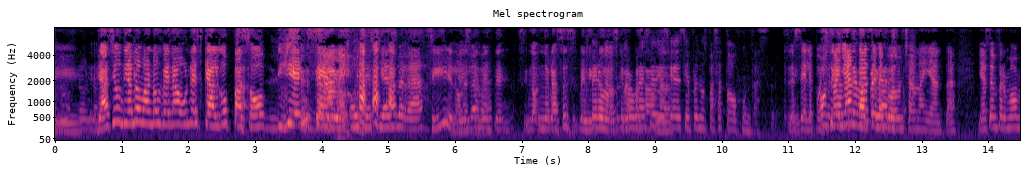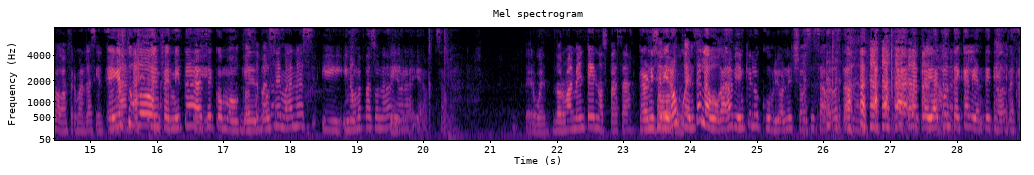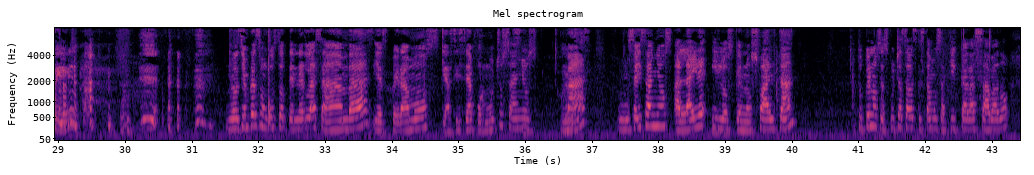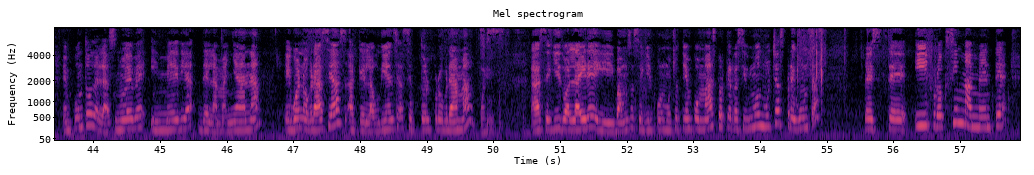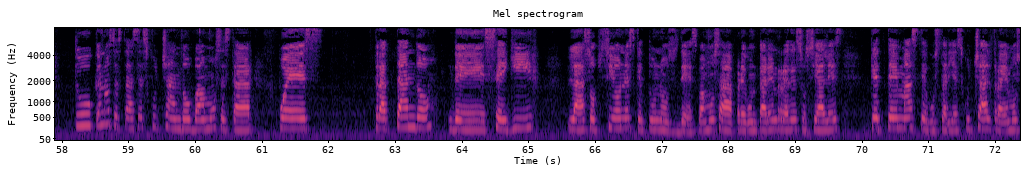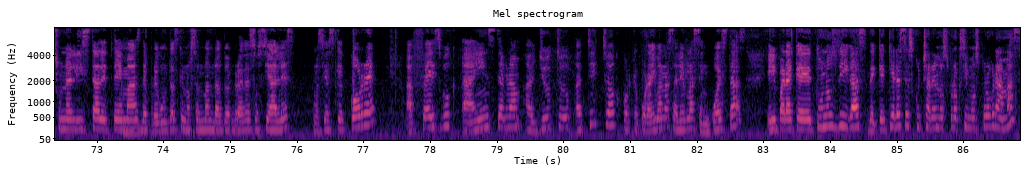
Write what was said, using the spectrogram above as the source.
Sí. No, no, no. Ya si un día nomás nos ven a una es que algo pasó bien Grave. serio. Oye, sí es verdad. Sí, es honestamente. Sí, no, no, gracias, bendito Pero, Dios que pero no gracias a Dios nada. que siempre nos pasa todo juntas. Sí. Se le pone sí, una va llanta, se me puede hinchar una llanta. Ya se enfermó, me voy a enfermar la siguiente Ella semana. estuvo enfermita Sí. hace como que ¿Dos dos semanas y, y no me pasó nada y Sí. ahora ya. so. Pero bueno, normalmente nos pasa. Pero ni se dieron juntas. cuenta la abogada bien que lo cubrió en el show ese sábado. Estaba, la traía con té caliente y todo. No, siempre es un gusto tenerlas a ambas y esperamos que así sea por muchos años más, mm, seis años al aire y los que nos faltan. Tú que nos escuchas sabes que estamos aquí cada sábado en punto de las nueve y media de la mañana. Y bueno, gracias a que la audiencia aceptó el programa, pues Sí. ha seguido al aire y vamos a seguir por mucho tiempo más porque recibimos muchas preguntas. Este, y próximamente tú que nos estás escuchando, vamos a estar pues tratando de seguir las opciones que tú nos des. Vamos a preguntar en redes sociales qué temas te gustaría escuchar. Traemos una lista de temas, de preguntas que nos han mandado en redes sociales. Así es que corre a Facebook, a Instagram, a YouTube, a TikTok, porque por ahí van a salir las encuestas. Y para que tú nos digas de qué quieres escuchar en los próximos programas,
